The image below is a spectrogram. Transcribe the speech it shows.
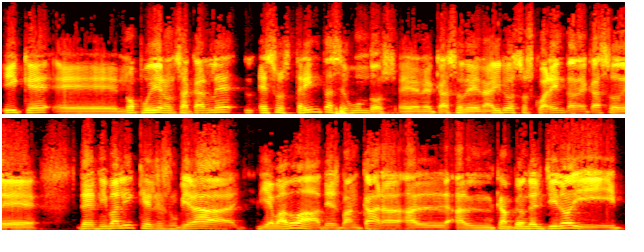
y que eh, no pudieron sacarle esos 30 segundos en el caso de Nairo, esos 40 en el caso de, de Nibali, que les hubiera llevado a desbancar al, al, campeón del Giro y,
